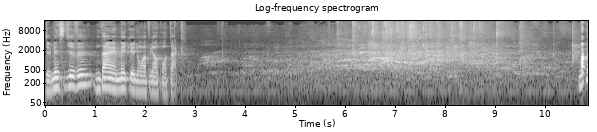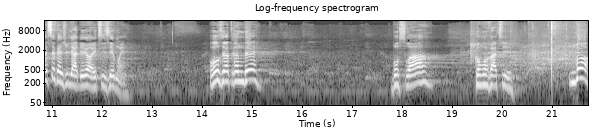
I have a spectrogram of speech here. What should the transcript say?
Demain, si Dieu veut, nous aimé que nous entrions en contact. Ma monsieur que Julia dehors, excusez-moi. 11h32. Bonsoir. Comment vas-tu? Bon.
